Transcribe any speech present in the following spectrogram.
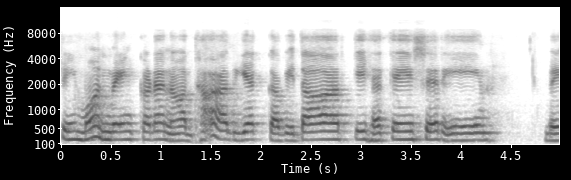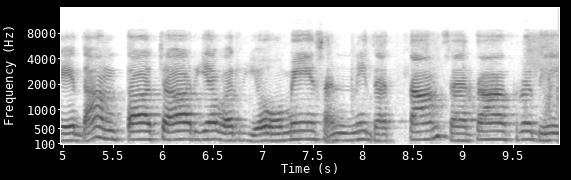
श्रीमान् वेङ्कटनाथार्य कवितार्किह केसरी वेदान्ताचार्यवर्यो मे सन्निधत्तां सदा हृदि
